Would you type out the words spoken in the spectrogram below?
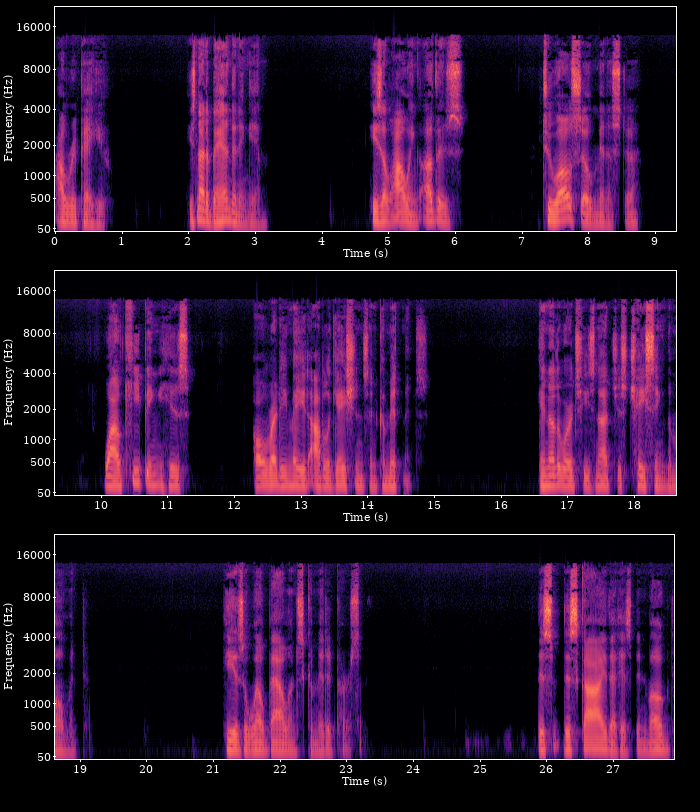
I'll repay you. He's not abandoning him. He's allowing others to also minister while keeping his already made obligations and commitments. In other words, he's not just chasing the moment. He is a well balanced, committed person. This, this guy that has been mugged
